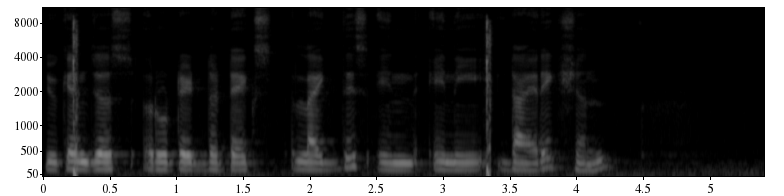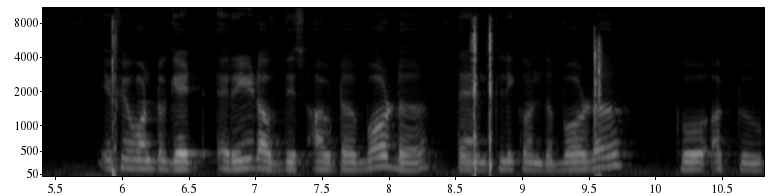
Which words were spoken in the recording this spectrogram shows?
You can just rotate the text like this in any direction. If you want to get rid of this outer border then click on the border go up to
